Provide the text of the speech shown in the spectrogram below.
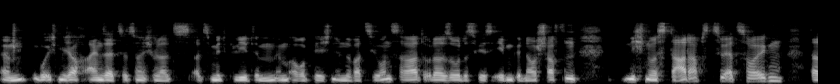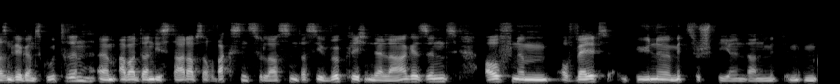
ähm, wo ich mich auch einsetze, zum Beispiel als, als Mitglied im, im Europäischen Innovationsrat oder so, dass wir es eben genau schaffen, nicht nur Startups zu erzeugen, da sind wir ganz gut drin, ähm, aber dann die Startups auch wachsen zu lassen, dass sie wirklich in der Lage sind, auf einem, auf Weltbühne mitzuspielen, dann mit im, im,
